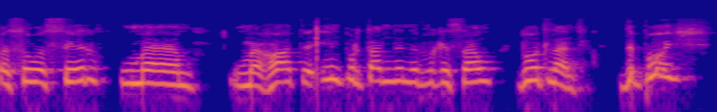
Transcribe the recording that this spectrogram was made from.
passou a ser uma, uma rota importante na navegação do Atlântico. Depois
